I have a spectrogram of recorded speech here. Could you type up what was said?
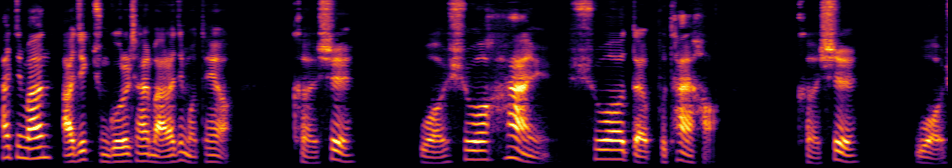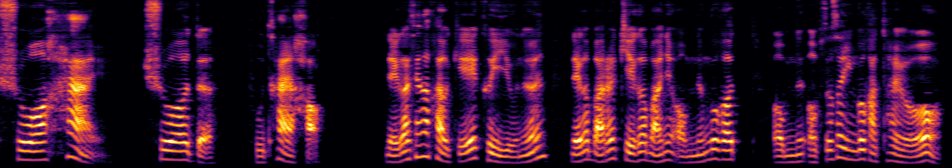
하지만 아직 중국어를 잘 말하지 못해요. 可是我说汉语说的不太好。可是我说汉语说的不太好。 내가 생각하기에 그 이유는 내가 말할 기회가 많이 없는 것 같, 없는, 없어서인 것 같아요.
